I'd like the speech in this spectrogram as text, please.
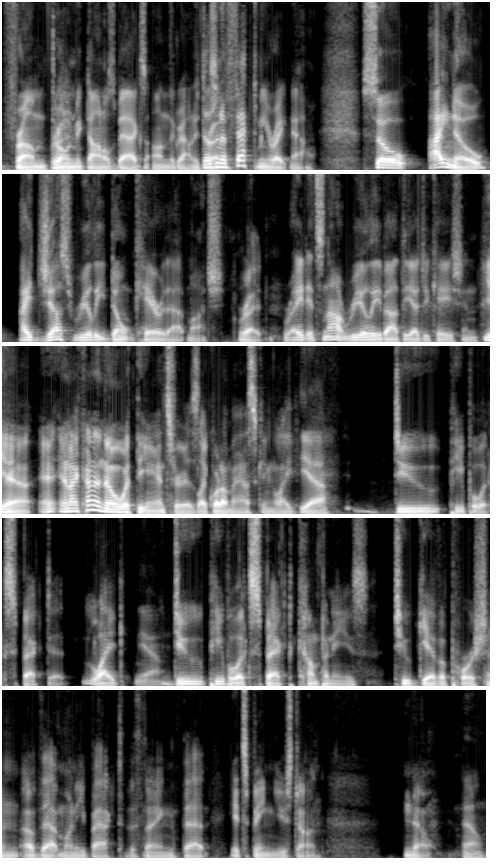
from throwing McDonald's bags on the ground. It doesn't Right. affect me right now. So I know I just really don't care that much, Right. right? It's not really about the education. Yeah. And, and I kind of know what the answer is, like what I'm asking. Like, Yeah. do people expect it? Like, Yeah. do people expect companies to give a portion of that money back to the thing that it's being used on? No, No.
